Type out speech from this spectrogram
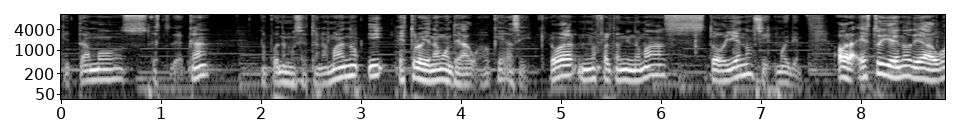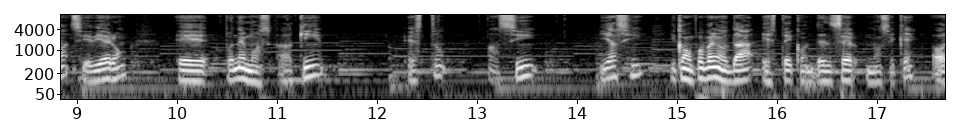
Quitamos esto de acá, nos ponemos esto en la mano y esto lo llenamos de agua, ¿ok? Así. Quiero ver, no nos falta ni uno más. ¿Todo lleno? Sí, muy bien. Ahora, esto lleno de agua, si vieron, eh, ponemos aquí esto, así, y así. Y como pueden ver nos da este condenser no sé qué. Oh,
